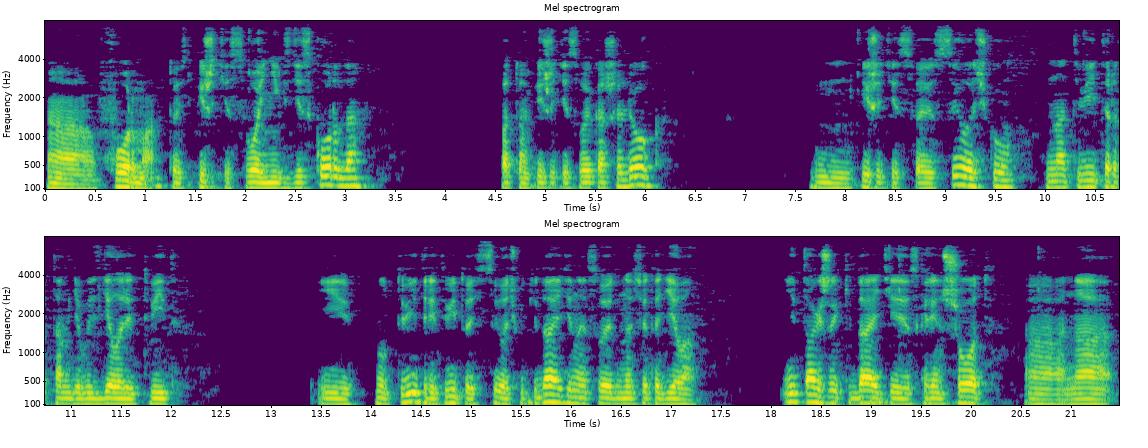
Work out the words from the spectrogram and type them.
А, форма, то есть пишите свой ник с дискорда, потом пишите свой кошелек, пишите свою ссылочку на твиттер, там где вы сделали твит. И ну твит, ретвит, то есть ссылочку кидаете на, свое, на все это дело. И также кидаете скриншот а, на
